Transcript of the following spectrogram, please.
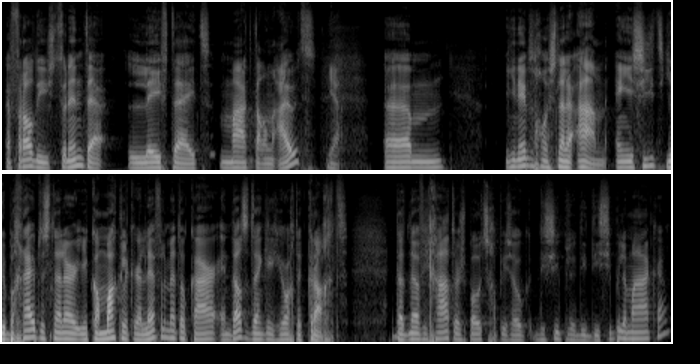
En vooral die studentenleeftijd maakt dan uit. Ja. Ehm, je neemt het gewoon sneller aan. En je ziet, je begrijpt het sneller, je kan makkelijker levelen met elkaar. En dat is denk ik heel erg de kracht. Dat navigatorsboodschap is ook discipelen die discipelen maken.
